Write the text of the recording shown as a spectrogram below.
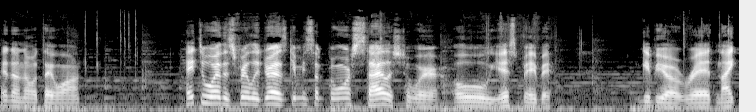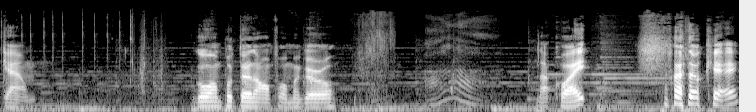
They don't know what they want. Hate to wear this frilly dress. Give me something more stylish to wear. Oh, yes, baby. I'll give you a red nightgown. Go and put that on for me, girl. Not quite. but okay.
